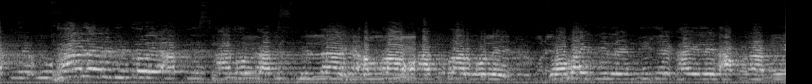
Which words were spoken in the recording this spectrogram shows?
আপনি উঠানের ভিতরে আপনি ছাগলটা বিসমিল্লাহ, আল্লাহ আকবার বলে সবাই দিলেন, নিজে খাইলেন। আপনার দুই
